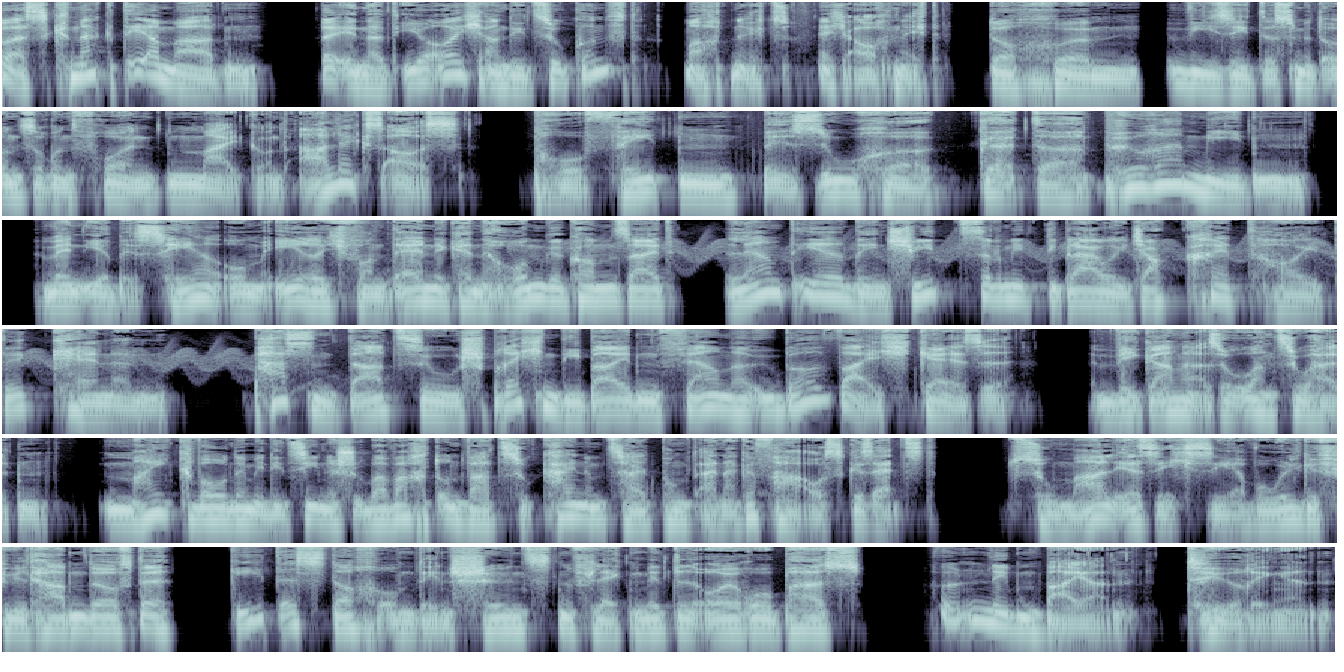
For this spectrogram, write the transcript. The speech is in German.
Was knackt ihr Maden? Erinnert ihr euch an die Zukunft? Macht nichts, ich auch nicht. Doch ähm, wie sieht es mit unseren Freunden Mike und Alex aus? Propheten, Besucher, Götter, Pyramiden. Wenn ihr bisher um Erich von Däniken herumgekommen seid, lernt ihr den Schweizer mit die blaue Jacket heute kennen. Passend dazu sprechen die beiden ferner über Weichkäse. Veganer also Ohren zuhalten. Mike wurde medizinisch überwacht und war zu keinem Zeitpunkt einer Gefahr ausgesetzt. Zumal er sich sehr wohl gefühlt haben dürfte, geht es doch um den schönsten Fleck Mitteleuropas, neben Bayern, Thüringen.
